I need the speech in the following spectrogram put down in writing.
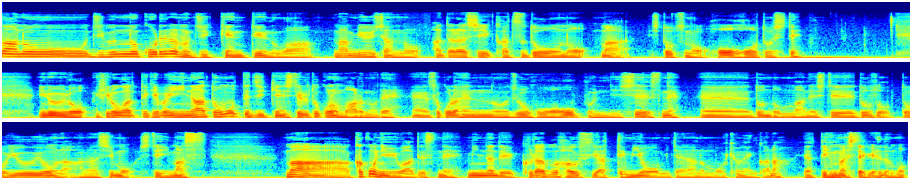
まああの自分のこれらの実験っていうのは、まあ、ミュージシャンの新しい活動のまあ一つの方法としていろいろ広がっていけばいいなと思って実験してるところもあるので、えー、そこら辺の情報はオープンにしてですね、えー、どんどん真似してどうぞというような話もしています。まあ過去にはですねみんなでクラブハウスやってみようみたいなのも去年かなやってみましたけれども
